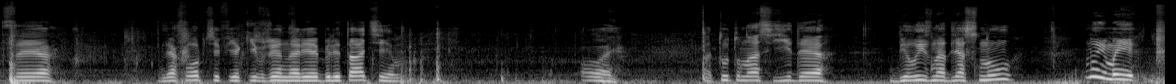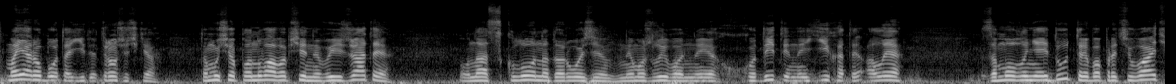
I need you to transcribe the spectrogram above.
Це для хлопців, які вже на реабілітації. Ой. А тут у нас їде білизна для сну. Ну і мої, моя робота їде трошечки. Тому що планував взагалі не виїжджати. У нас скло на дорозі, неможливо не ходити, не їхати, але замовлення йдуть, треба працювати.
